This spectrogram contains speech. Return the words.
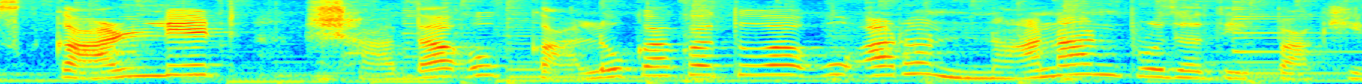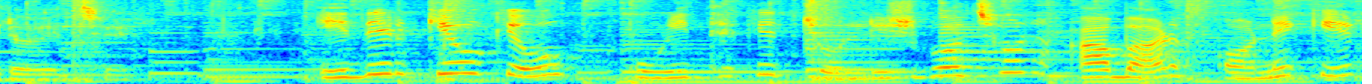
scarlet সাদা ও কালো কাকাতুয়া ও আরও নানান প্রজাতির পাখি রয়েছে। এদের কেউ কেউ কুড়ি থেকে চল্লিশ বছর, আবার অনেকের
